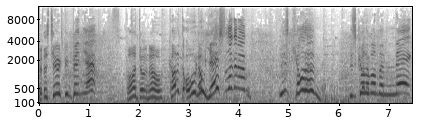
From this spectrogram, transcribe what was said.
Has T-Rex been bitten yet? Oh, I don't know. Can't it? Oh, no, yes! Look at him! He's got him! He's got him on the neck!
